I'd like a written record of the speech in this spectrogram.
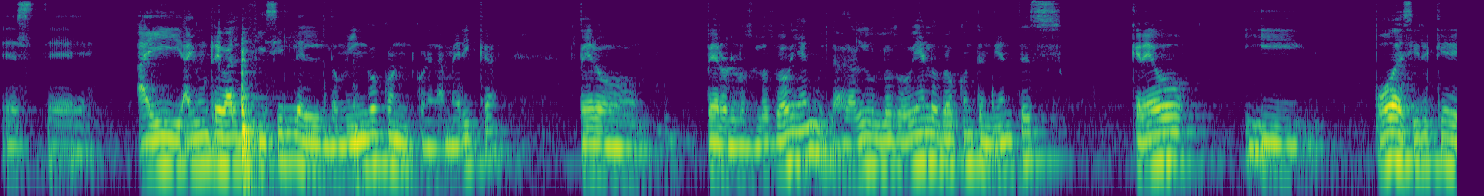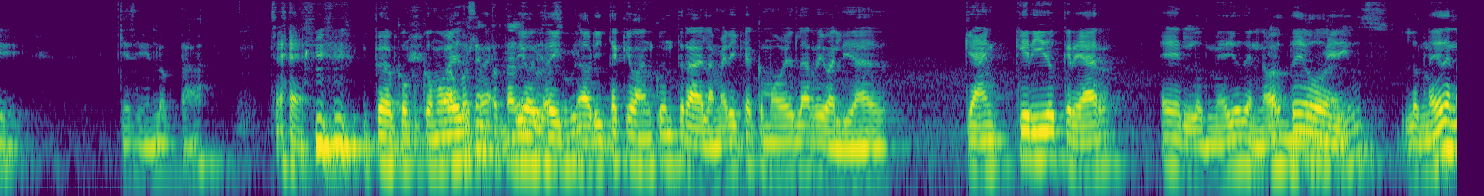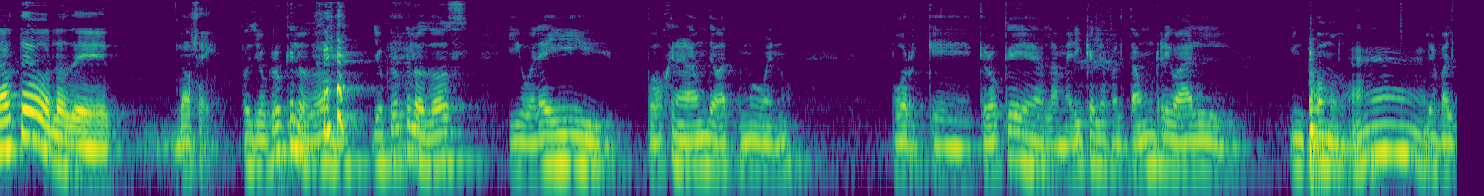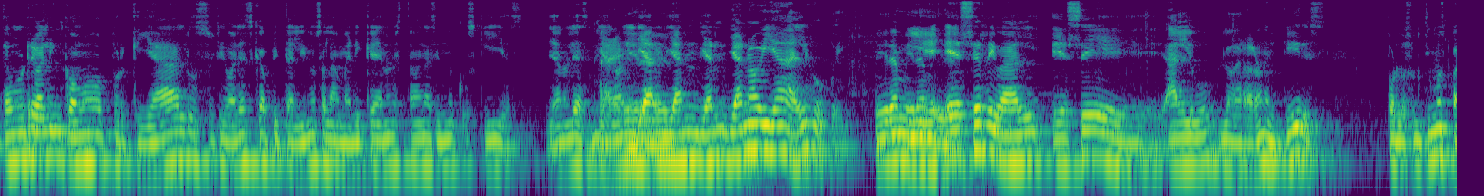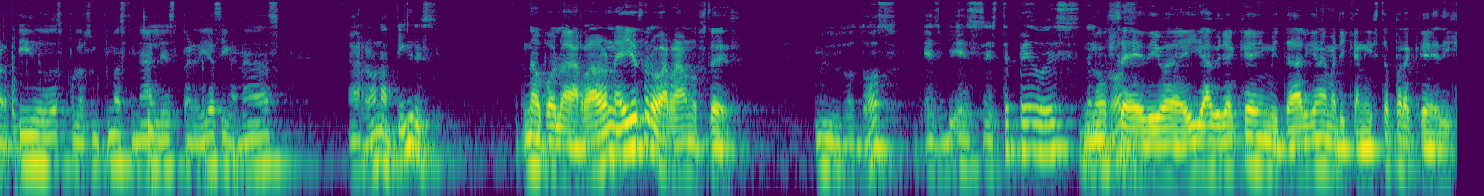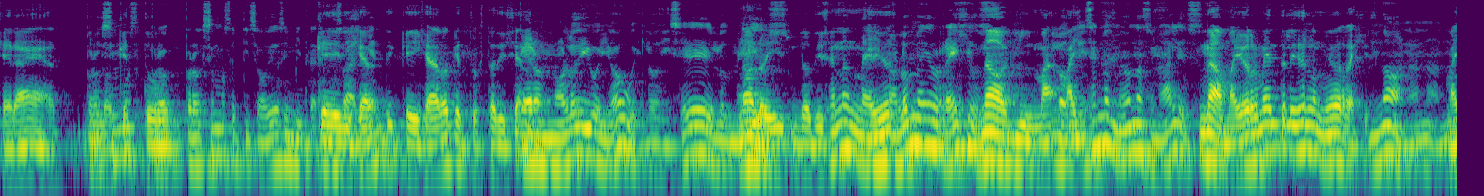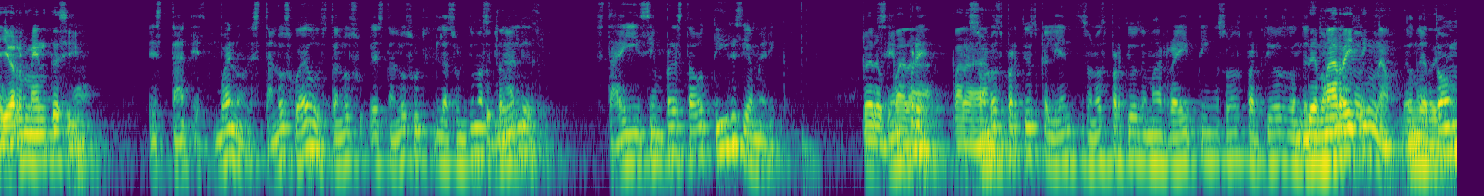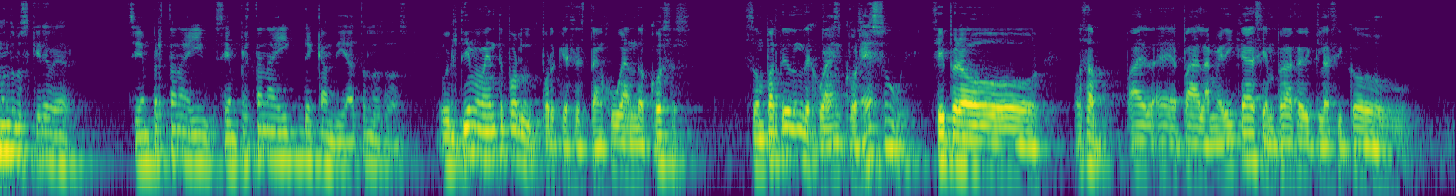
Este, hay, hay un rival difícil el domingo con, con el América, pero, pero los, los veo bien, güey, la verdad los, los veo bien, los veo contendientes. Creo y puedo decir que, que se viene la octava. Pero ¿cómo, cómo ves? digo, ahorita- ahorita que van contra el América, ¿cómo ves la rivalidad que han querido crear eh, los medios del norte? los o medios. ¿Los medios del norte o los de, no sé? Pues yo creo que los dos. yo creo que los dos. Igual ahí puedo generar un debate muy bueno. Porque creo que a la América le faltaba un rival incómodo. Ah, Le faltaba un rival incómodo porque ya los rivales capitalinos a la América ya no le estaban haciendo cosquillas. Ya no, le, ya, Ah, no, mira. ya, ya- ya no había algo, güey. mira, mira, y mira. ese rival, ese algo, lo agarraron en Tigres. Por los últimos partidos, por las últimas finales, perdidas y ganadas, agarraron a Tigres. No, pues lo agarraron ellos o lo agarraron ustedes. Los dos. Es, es- este pedo es de No los dos. sé, digo, ahí habría que invitar a alguien americanista para que dijera Próximos, tú- pro- próximos episodios que invitaremos a dijera, alguien. que dijera lo que tú estás diciendo. Pero no lo digo yo, güey. Lo dice los medios. No, lo, lo dicen los medios. no los medios regios. No, lo ma- dicen los medios nacionales. No, mayormente lo dicen los medios regios. No, no, no. no. Mayormente sí. No. Están, es- bueno, están los juegos, están, los, están los, las últimas Totalmente. finales. Está ahí, siempre ha estado Tigres y América. Pero siempre. para, para Son los partidos calientes, son los partidos de más rating, son los partidos donde De todo más mundo- rating, no, de donde más todo el mundo los quiere ver. Siempre están ahí, siempre están ahí de candidatos los dos. últimamente por, porque se están jugando cosas. Son partidos donde juegan Pues por cosas. eso, güey. Sí, pero, o sea, para, eh, para el América siempre va a ser el clásico.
